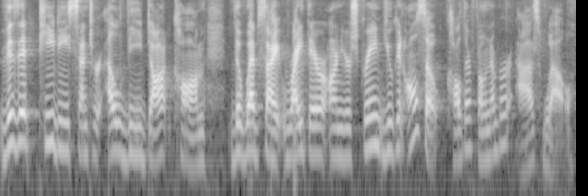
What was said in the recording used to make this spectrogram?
visit pdcenterlv.com, the website right there on your screen. You can also call their phone number as well.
